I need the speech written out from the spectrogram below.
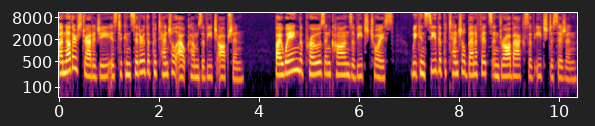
Another strategy is to consider the potential outcomes of each option. By weighing the pros and cons of each choice, we can see the potential benefits and drawbacks of each decision.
